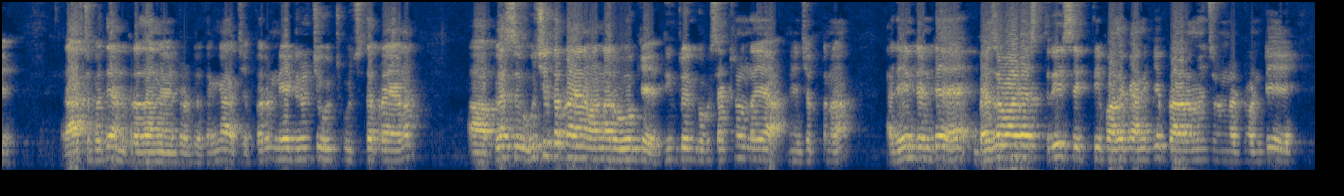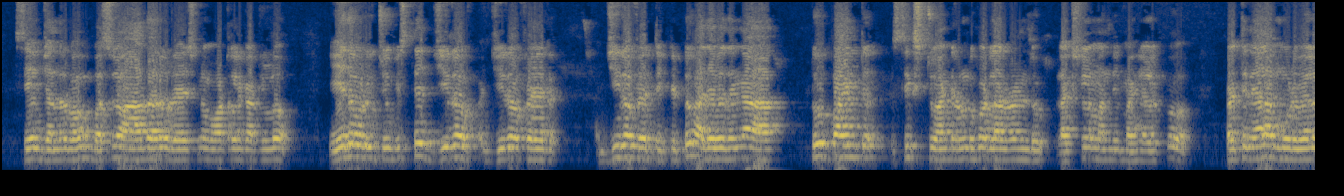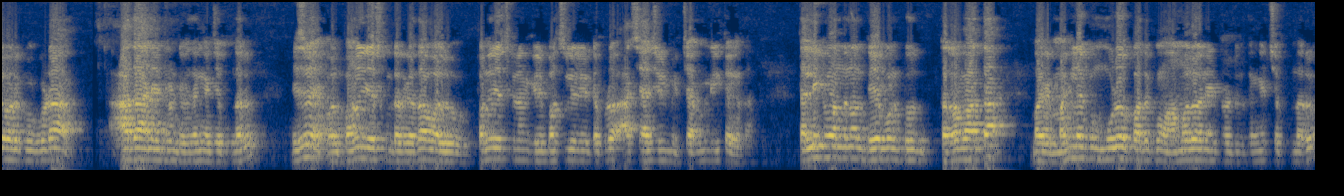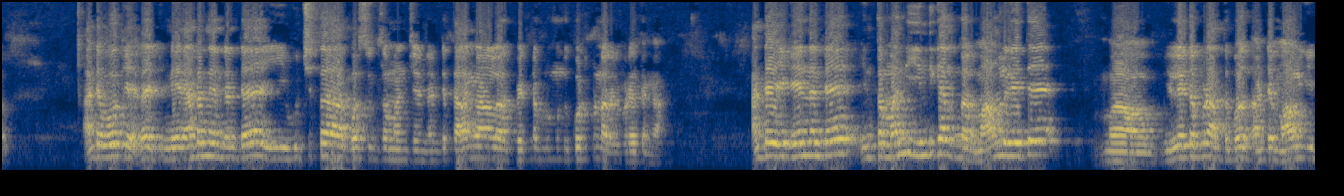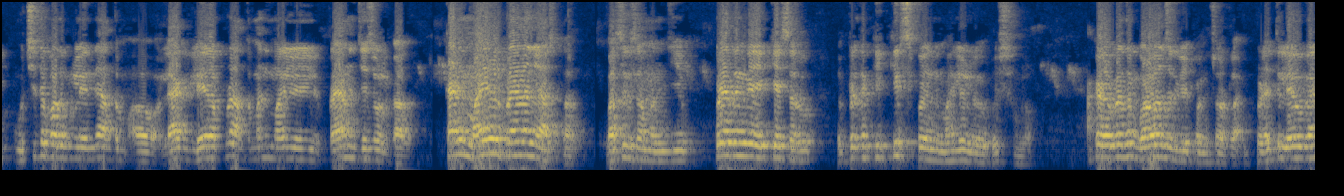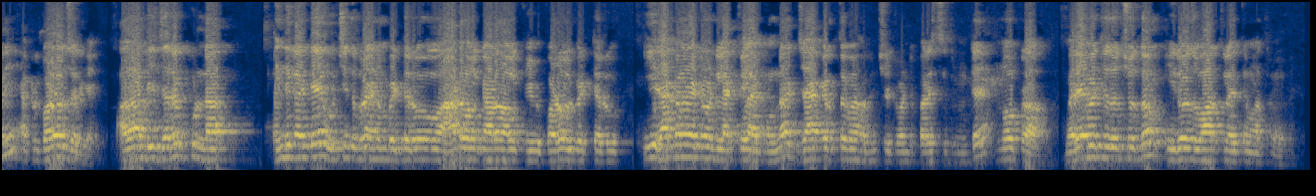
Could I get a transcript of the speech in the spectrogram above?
రాష్ట్రపతి అని ప్రధానమైనటువంటి విధంగా చెప్పారు. నేటి నుంచి ఉచిత ప్రయాణం. ప్లస్ ఉచిత ప్రయాణం అన్నారు ఓకే. దీంట్లో ఇంకొక సెక్షన్ ఉందయ్యా నేను చెప్తున్నా. అదేంటంటే బెజవాడ స్త్రీ శక్తి పథకానికి ప్రారంభించనున్నటువంటి సీఎం చంద్రబాబు బస్సులో ఆధారు రేషన్ హోటల్ కట్టలో ఏదో ఒకటి చూపిస్తే zero zero fare zero fare ticket అదే విధంగా టూ పాయింట్ సిక్స్ టూ అంటే రెండు కోట్ల రెండు లక్షల మంది మహిళలకు ప్రతి నెల మూడు వేల వరకు కూడా ఆదా అనేటువంటి విధంగా చెప్తున్నారు. నిజమే వాళ్ళు పనులు చేసుకుంటారు కదా వాళ్ళు పనులు చేసుకోవడానికి వెళ్ళి బస్సులు వెళ్ళేటప్పుడు ఆ ఛార్జీలు మీకు చ- మిగులుతాయి కదా. తల్లికి వందనం దేవుని టూ తర్వాత మరి మహిళకు మూడో పథకం అమలు అనేటువంటి విధంగా చెప్తున్నారు. అంటే ఓకే రైట్ నేను అంటుంది ఏంటంటే ఈ ఉచిత బస్సుకు సంబంధించి ఏంటంటే తెలంగాణలో పెట్టినప్పుడు ముందు కొట్టుకున్నారు విపరీతంగా. అంటే ఇక ఏంటంటే ఇంతమంది ఇంటికి వెళ్తున్నారు. మామూలుగా అయితే వెళ్ళేటప్పుడు అంత అంటే మామూలుగా ఉచిత పథకం లేని అంత లేక లేనప్పుడు అంతమంది మహిళలు ప్రయాణం చేసేవాళ్ళు కాదు. కానీ మహిళలు ప్రయాణం చేస్తున్నారు బస్సుకు సంబంధించి విపరీతంగా ఎక్కేశారు. విపరీతంగా కిక్కిరిసిపోయింది మహిళల విషయంలో. అక్కడ విపరీతం గొడవలు జరిగాయి కొన్ని చోట్ల. ఇప్పుడైతే లేవు కానీ అక్కడ గొడవలు జరిగాయి. అలాంటివి జరగకుండా ఎందుకంటే ఉచిత ప్రయాణం పెట్టారు ఆడవాళ్ళకి ఆడవాళ్ళకి గొడవలు పెట్టారు. ఈ రకమైనటువంటి లెక్క లేకుండా జాగ్రత్తగా వ్యవహరించేటువంటి పరిస్థితి ఉంటే నో ప్రాబ్లం. మరేమైతే చూద్దాం. ఈ రోజు వార్తలు అయితే మాత్రం ఇవి.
